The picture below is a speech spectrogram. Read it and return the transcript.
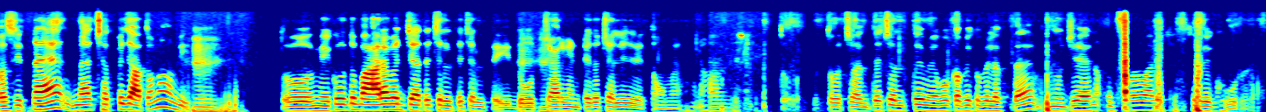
बस इतना है मैं छत पे जाता हूँ ना अभी हम्म। तो मेरे को तो बारह बज जाते चलते चलते ही दो हम्म। चार घंटे तो चल ही लेता हूँ मैं है ना? तो तो चलते चलते मेरे को कभी कभी लगता है मुझे है ना ऊपर वाली छत से घूर रहा है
